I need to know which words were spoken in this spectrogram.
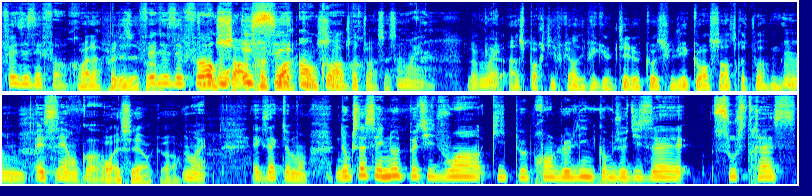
Fais des efforts. Voilà, fais des efforts. Fais des efforts Concentre-toi, encore. concentre-toi, c'est ça. Ouais. Donc Ouais. euh, un sportif qui est en difficulté, le coach lui dit concentre-toi. Mm. Essaie encore. On essaie encore. Ouais, exactement. Donc ça, c'est une autre petite voix qui peut prendre le ligne, comme je disais, sous stress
